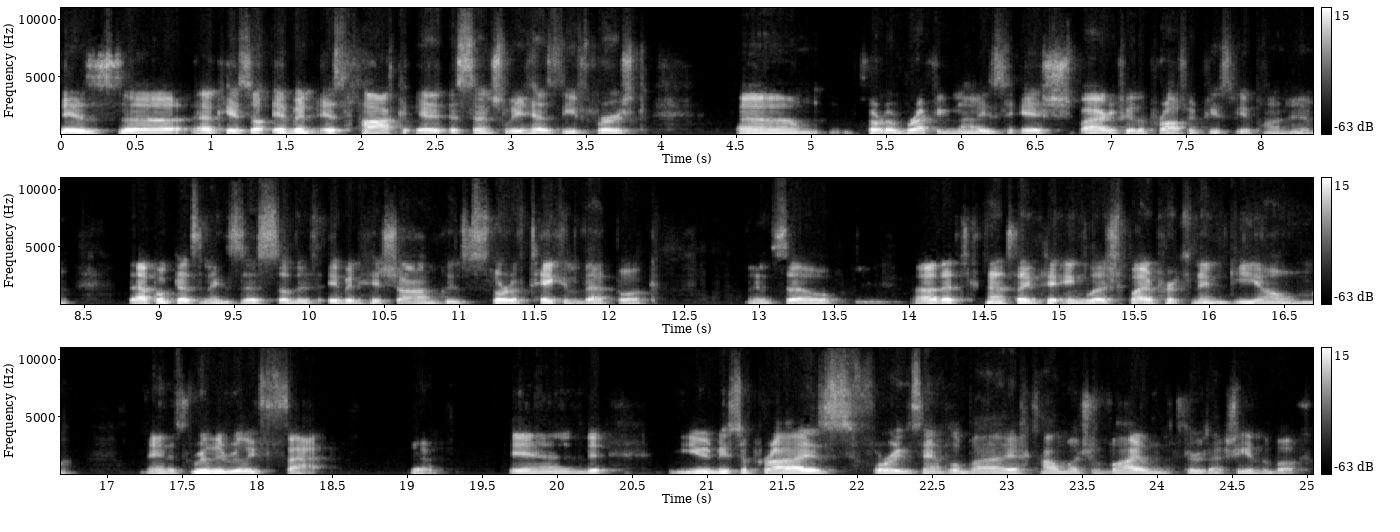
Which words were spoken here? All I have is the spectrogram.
is uh, okay. So Ibn Ishaq essentially has the first um, sort of recognized-ish biography of the Prophet, peace be upon him. That book doesn't exist. So there's Ibn Hisham, who's sort of taken that book. And so uh, that's translated to English by a person named Guillaume. And it's really, really fat. Yeah. And you'd be surprised, for example, by how much violence there's actually in the book.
